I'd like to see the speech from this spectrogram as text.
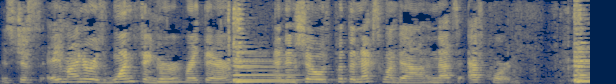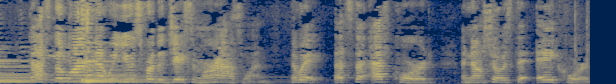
It's just A minor is one finger right there, and then show us put the next one down, and that's F chord. That's the one that we use for the Jason Mraz one. No wait, that's the F chord, and now show us the A chord.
